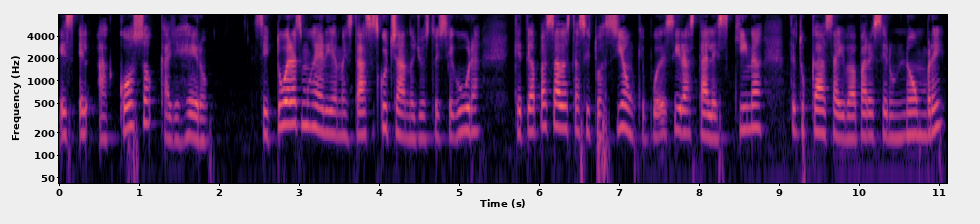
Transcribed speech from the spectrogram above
es el acoso callejero. Si tú eres mujer y me estás escuchando, yo estoy segura que te ha pasado esta situación, que puedes ir hasta la esquina de tu casa y va a aparecer un hombre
